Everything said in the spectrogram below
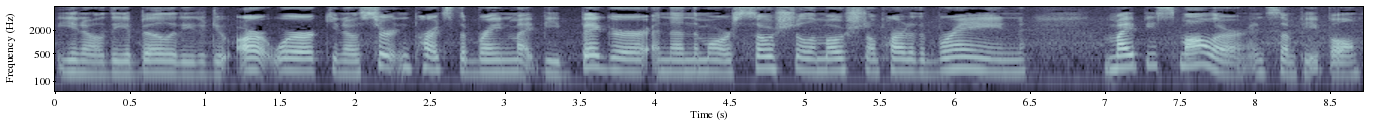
you know, the ability to do artwork. You know, certain parts of the brain might be bigger, and then the more social, emotional part of the brain might be smaller in some people.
